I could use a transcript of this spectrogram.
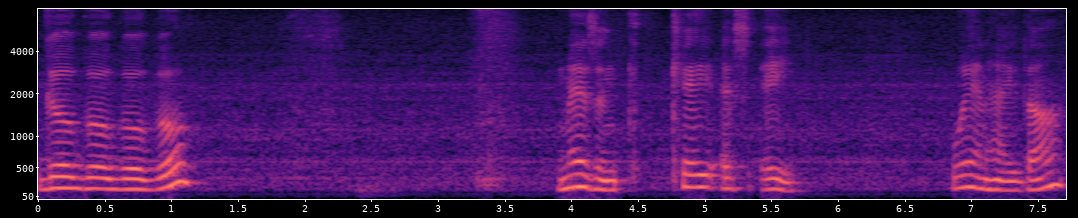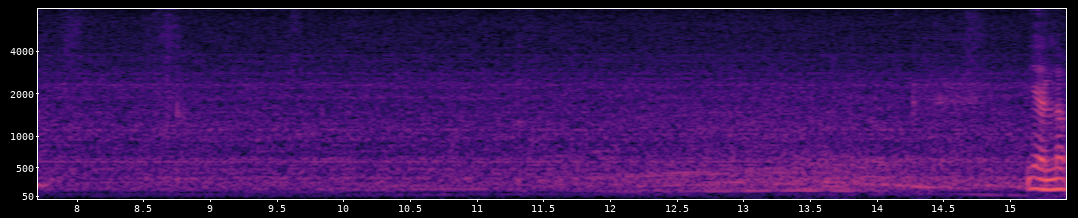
جو جو جو جو. مازن كي اس اي وين هيدا؟ يلا.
